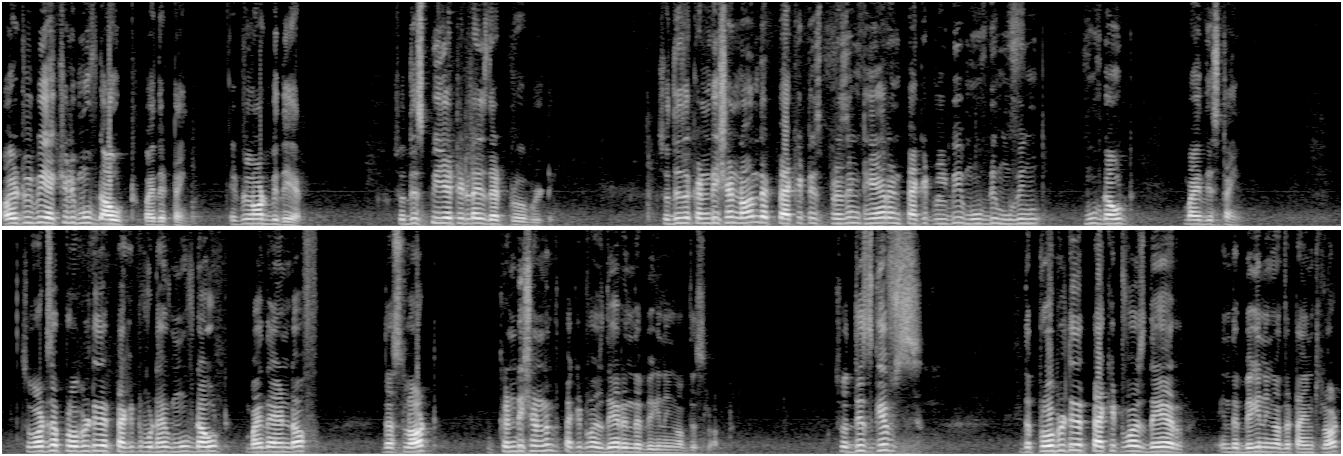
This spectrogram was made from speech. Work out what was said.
or it will be actually moved out by that time it will not be there. So, this p j tilde is that probability. So, this is a condition on that packet is present here and packet will be moved moving moved out by this time. So, what is the probability that packet would have moved out by the end of the slot condition on the packet was there in the beginning of the slot. So, this gives the probability that packet was there in the beginning of the time slot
